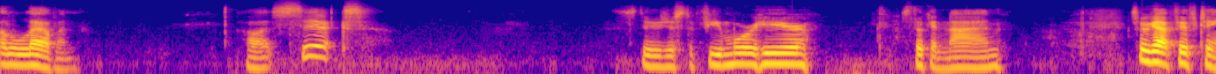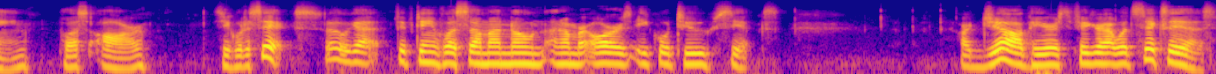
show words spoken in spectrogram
11. Uh, 6. Let's do just a few more here. Let's look at 9. So we got 15 plus r is equal to 6. So we got 15 plus some unknown number r is equal to 6. Our job here is to figure out what 6 is.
